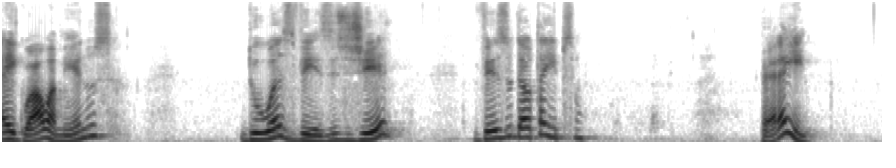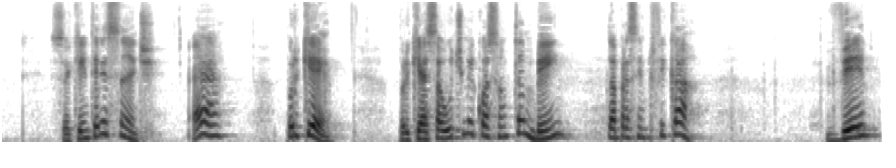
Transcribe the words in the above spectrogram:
é igual a menos 2 vezes g vezes o delta y. Espera aí. Isso aqui é interessante. É. Por quê? Porque essa última equação também dá para simplificar. v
